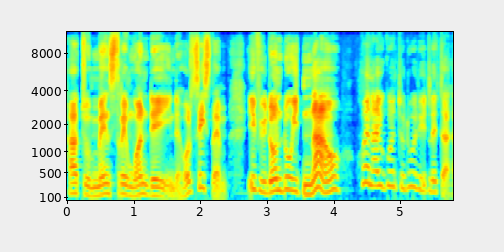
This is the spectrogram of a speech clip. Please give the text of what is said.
how to mainstream one day in the whole system. If you don't do it now, When are you going to do it later?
